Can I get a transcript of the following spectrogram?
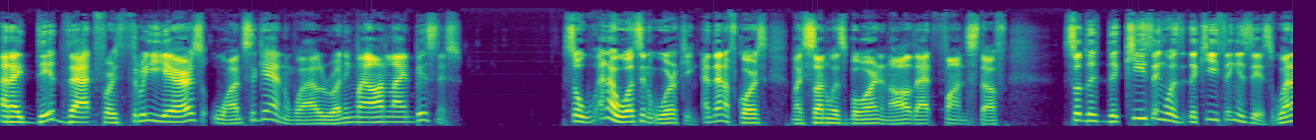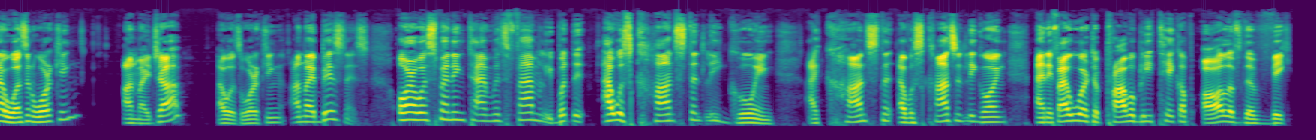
And I did that for three years, once again, while running my online business. So when I wasn't working, and then of course my son was born and all that fun stuff. So the, the key thing was the key thing is this when I wasn't working on my job, I was working on my business or I was spending time with family, but the, I was constantly going. I constant I was constantly going and if I were to probably take up all of the vac-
